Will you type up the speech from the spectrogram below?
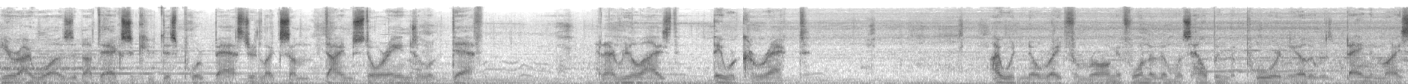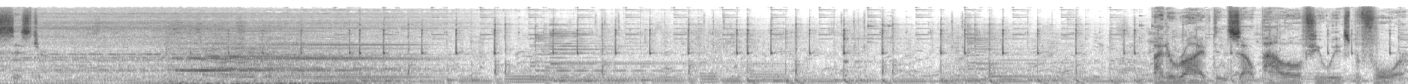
Here I was, about to execute this poor bastard like some dime store angel of death. And I realized they were correct. I wouldn't know right from wrong if one of them was helping the poor and the other was banging my sister. I'd arrived in Sao Paulo a few weeks before.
